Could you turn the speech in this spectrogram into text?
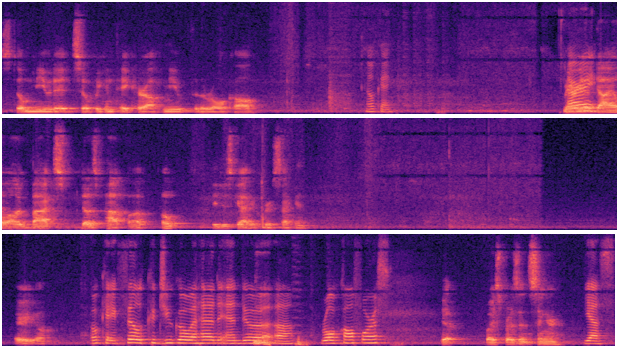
still muted, so if we can take her off mute for the roll call. Okay, Mary, right. a dialogue box does pop up. Oh, they just got you for a second. There you go. okay, Phil, could you go ahead and do a uh, roll call for us? Yep. Vice President Singer, Yes.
